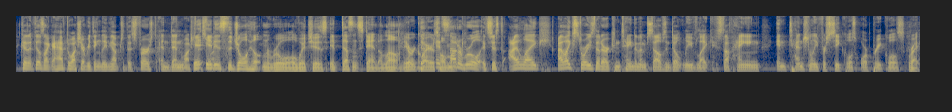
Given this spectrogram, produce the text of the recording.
because it feels like I have to watch everything leading up to this first and then watch this. It, it one. is the Joel Hilton rule, which is it doesn't stand alone. It requires it's homework. not a rule. It's just I like I like stories that are contained in themselves and don't leave like stuff hanging intentionally for sequels or prequels. Right.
